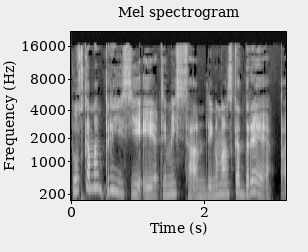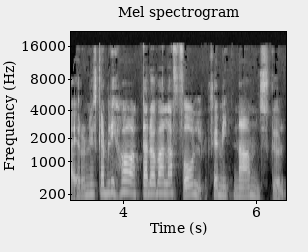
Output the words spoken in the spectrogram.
Då ska man prisge er till misshandling och man ska dräpa er och ni ska bli hatade av alla folk för mitt namns skull.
